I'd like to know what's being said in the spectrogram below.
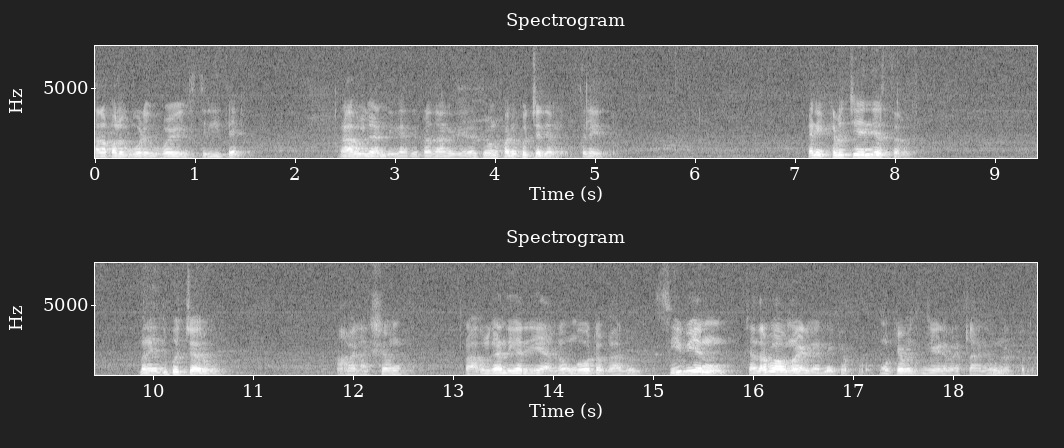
తన పలుకు కూడా ఉపయోగించి తిరిగితే రాహుల్ గాంధీ గారి ప్రధాని గారి మనం పనికొచ్చేదేమో తెలియదు. కానీ ఇక్కడ వచ్చి ఏం చేస్తారు? మరి ఎందుకు వచ్చారు? ఆమె లక్ష్యం రాహుల్ గాంధీ గారు చేయాలో ఇంకోటం కాదు. సిబిఎన్ చంద్రబాబు నాయుడు గారిని ఇక్కడ ముఖ్యమంత్రి చేయడం ఎట్లా అని ఉన్నట్టుంది.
